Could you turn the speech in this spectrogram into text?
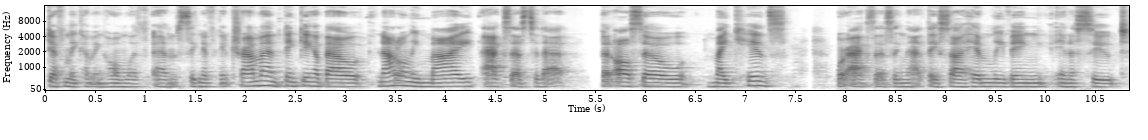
definitely coming home with um, significant trauma and thinking about not only my access to that, but also my kids were accessing that. They saw him leaving in a suit.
